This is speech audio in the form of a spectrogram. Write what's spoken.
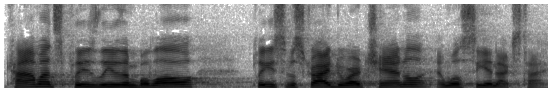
Comments, please leave them below. Please subscribe to our channel, and we'll see you next time.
